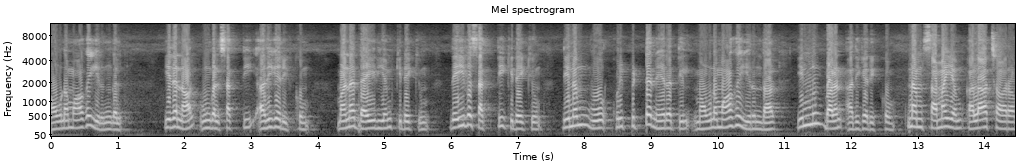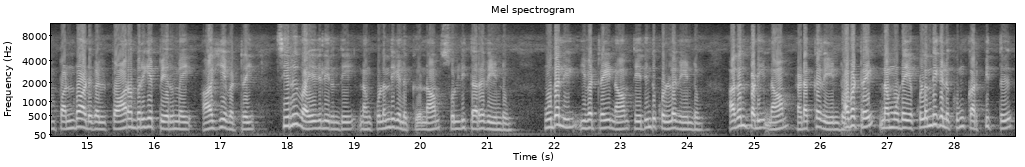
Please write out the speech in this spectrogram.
மௌனமாக இருங்கள். இதனால் உங்கள் சக்தி அதிகரிக்கும். மன தைரியம் கிடைக்கும். தெய்வ சக்தி கிடைக்கும். தினம் ஓர் குறிப்பிட்ட நேரத்தில் மௌனமாக இருந்தால் இன்னும் பலன் அதிகரிக்கும். நம் சமயம் கலாச்சாரம் பண்பாடுகள் பாரம்பரிய பெருமை ஆகியவற்றை சிறு வயதிலிருந்தே நம் குழந்தைகளுக்கு நாம் சொல்லித்தர வேண்டும். முதலில் இவற்றை நாம் தெரிந்து கொள்ள வேண்டும். அதன்படி நாம் நடக்க வேண்டும். அவற்றை நம்முடைய குழந்தைகளுக்கும் கற்பித்து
